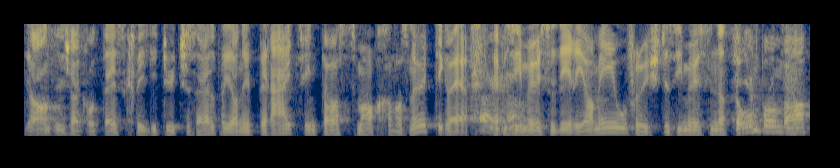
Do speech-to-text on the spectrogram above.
Ja, und das ist auch grotesk, weil die Deutschen Deutschen selber ja nicht bereit sind, das zu machen, was nötig wäre. Ja, Eben, genau. sie müssen ihre Armee aufrüsten, sie müssen Atombomben haben,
